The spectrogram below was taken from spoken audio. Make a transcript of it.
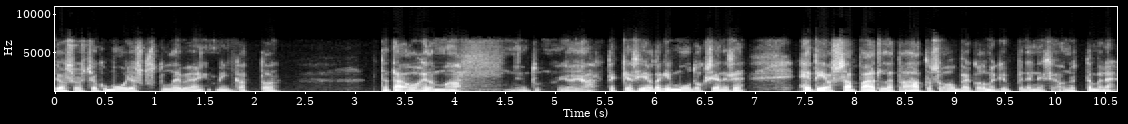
jos olisi joku muu joskus tulee myöhemmin katsoa tätä ohjelmaa ja, ja tekee siihen jotakin muutoksia, niin se heti osaa päätellä, että aha, tuossa OB30, niin se on nyt tämmöinen,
